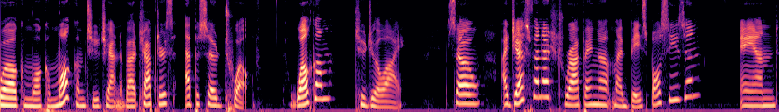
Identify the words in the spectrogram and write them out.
Welcome, welcome, welcome to Chatting About Chapters, episode 12. Welcome to July. So, I just finished wrapping up my baseball season, and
